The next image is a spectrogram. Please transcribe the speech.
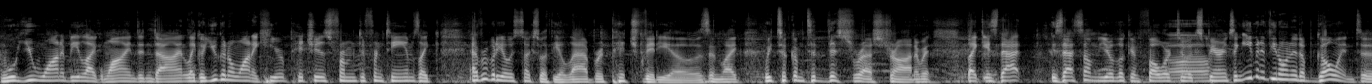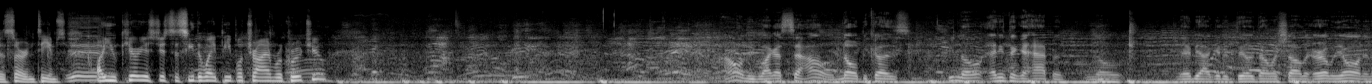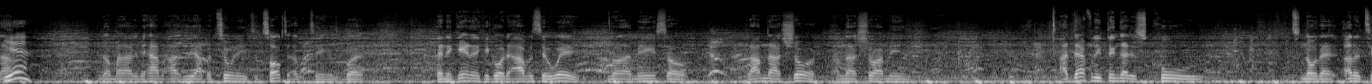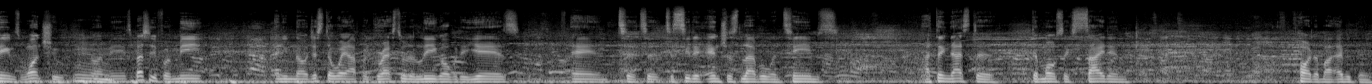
Will you want to be like wined and dine? Like, are you going to want to hear pitches from different teams? Like, everybody always talks about the elaborate pitch videos and like we took them to this restaurant. And like, is that is that something you're looking forward to uh, experiencing? Even if you don't end up going to certain teams, yeah, yeah, are you curious just to see the way people try and recruit uh, you? I don't even like I said I don't know because you know anything can happen. You know, maybe I get a deal done with Charlotte early on, and yeah. I, you know, might not even have the opportunity to talk to other teams, but then again, it could go the opposite way. You know what I mean? So, but I'm not sure. I'm not sure. I mean, I definitely think that it's cool to know that other teams want you. You know what I mm. mean? Especially for me, and you know, just the way I progressed through the league over the years, and to, to, to see the interest level in teams I think that's the the most exciting part about everything.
